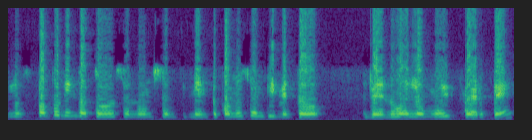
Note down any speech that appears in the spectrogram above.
nos están poniendo a todos en un sentimiento, con un sentimiento de duelo muy fuerte.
